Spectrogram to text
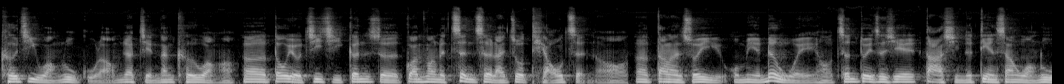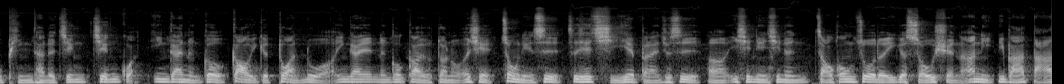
科技网入股了，我们叫简单科网哈，呃，都有积极跟着官方的政策来做调整哦。那当然，所以我们也认为哦，针对这些大型的电商网络平台的监监管，应该能够告一个段落啊，应该能够告一个段落。而且重点是，这些企业本来就是呃一些年轻人找工作的一个首选啊，你你把它打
